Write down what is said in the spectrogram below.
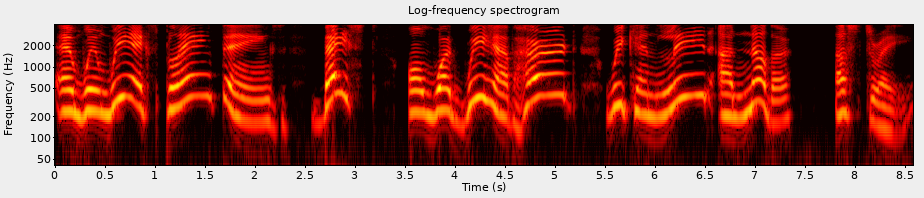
And when we explain things based on what we have heard, we can lead another astray.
